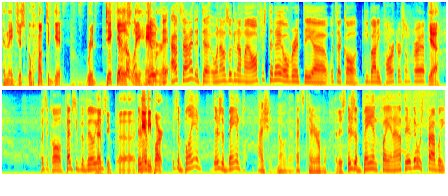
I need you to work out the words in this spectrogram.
and they just go out to get ridiculously hammered. Dude, uh, outside at the when I was looking at my office today over at the uh what's that called? Peabody Park or some crap? yeah, What's it called? Pepsi Pavilion? Pepsi, uh, There's Handy a- Park. There's a band there's a band I should know that. That's terrible. That is. There's a band playing out there. There was probably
